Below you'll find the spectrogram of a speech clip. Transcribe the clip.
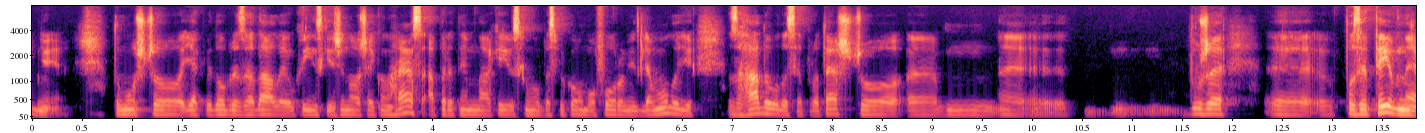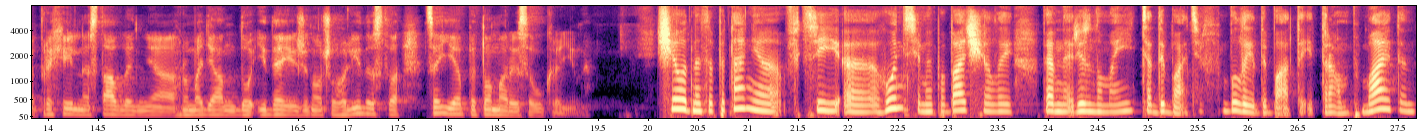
споріднює, тому що, як ви добре згадали, Український жіночий конгрес, а перед тим на Київському безпековому форумі для молоді згадувалося про те, що е, е, дуже е, позитивне прихильне ставлення громадян до ідеї жіночого лідерства це є питома риса України. Ще одне запитання. В цій е, гонці ми побачили певне різноманіття дебатів. Були дебати і Трамп Байден,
